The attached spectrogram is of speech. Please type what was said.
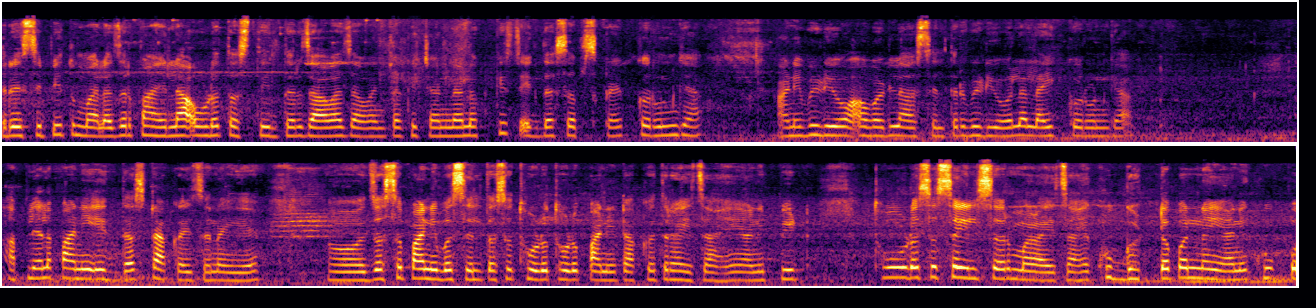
रेसिपी तुम्हाला जर पाहायला आवडत असतील तर जावा जावांच्या किचनला नक्कीच एकदा सबस्क्राईब करून घ्या. आणि व्हिडिओ आवडला असेल तर व्हिडिओला लाईक करून घ्या. आपल्याला पाणी एकदाच टाकायचं नाही आहे जसं पाणी बसेल तसं थोडं थोडं पाणी टाकत राहायचं आहे आणि पीठ थोडंसं सैलसर मळायचं आहे. खूप घट्ट पण नाही आणि खूप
